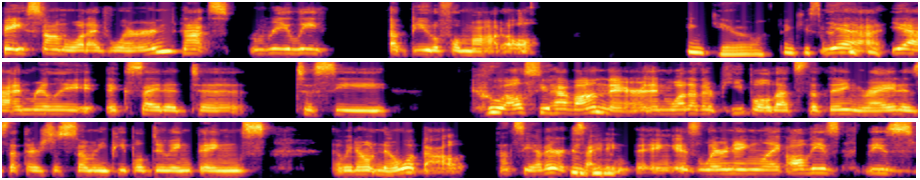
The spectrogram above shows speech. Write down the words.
based on what I've learned. That's really a beautiful model. Thank you. Thank you so much. Yeah, yeah. I'm really excited to to see who else you have on there and what other people. That's the thing, right? Is that there's just so many people doing things that we don't know about that's the other mm-hmm. exciting mm-hmm. thing is learning like all these these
